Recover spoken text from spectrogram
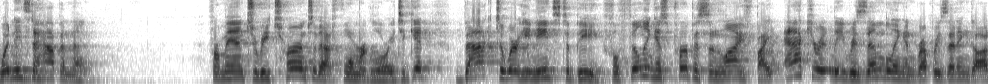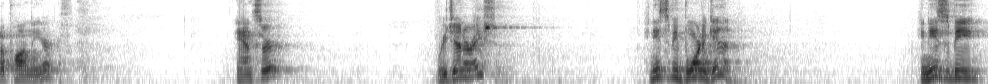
What needs to happen then? For man to return to that former glory, to get back to where he needs to be, fulfilling his purpose in life by accurately resembling and representing God upon the earth. Answer regeneration. He needs to be born again. He needs to be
